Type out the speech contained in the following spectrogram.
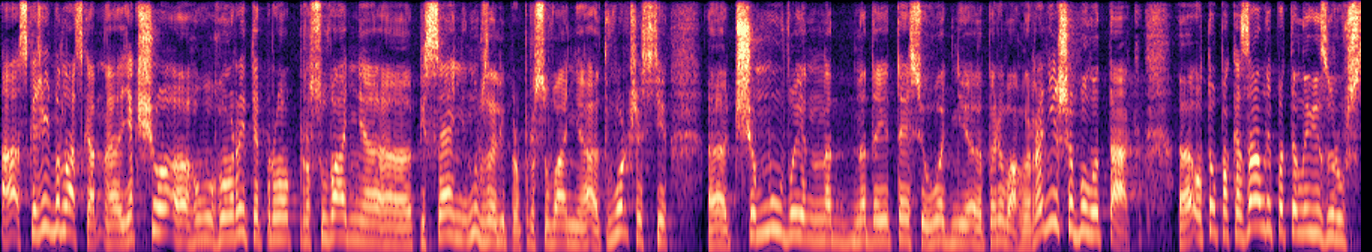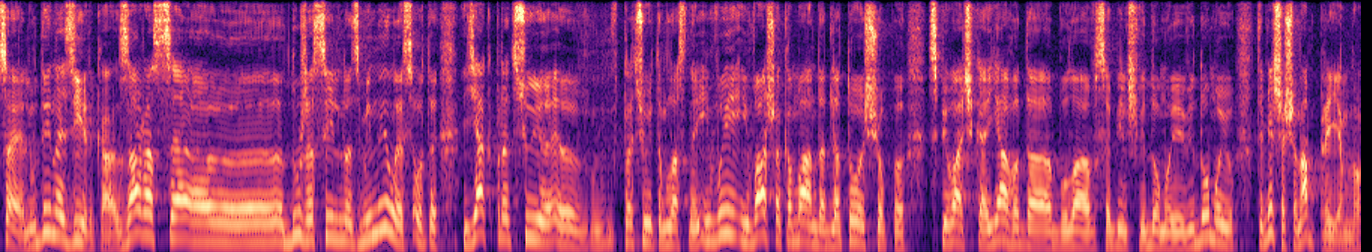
А скажіть, будь ласка, е, якщо е, говорити про просування е, пісень, ну взагалі про просування творчості, чому ви надаєте сьогодні перевагу? Раніше було так: ото показали по телевізору все, людина зірка. Зараз це дуже сильно змінилось. От як працює працюєте власне і ви, і ваша команда для того, щоб співачка Ягода була все більш відомою і відомою, тим більше, що нам приємно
